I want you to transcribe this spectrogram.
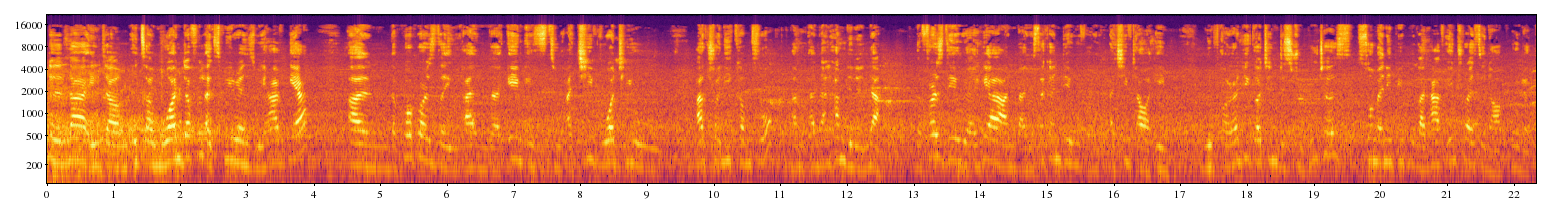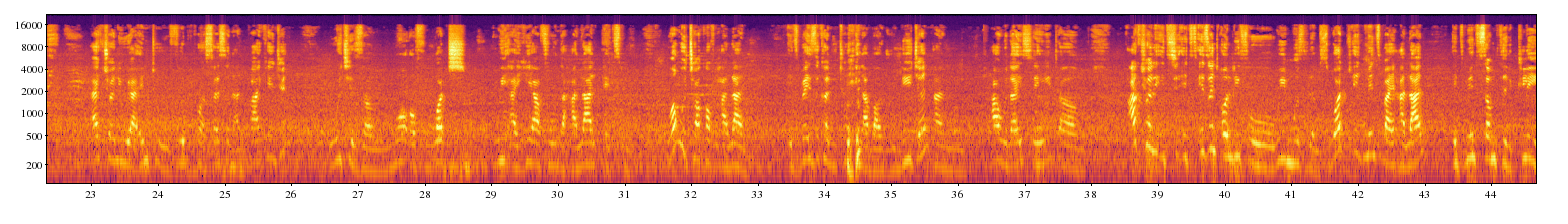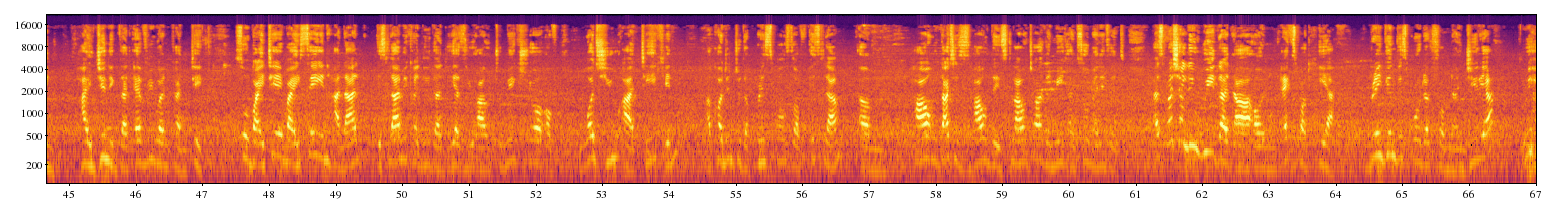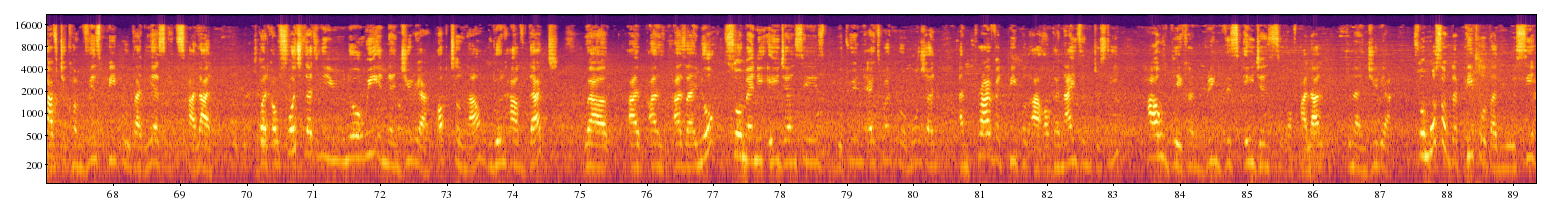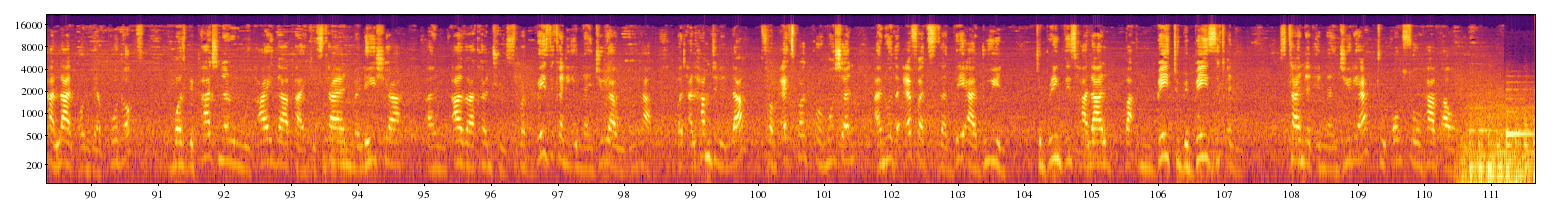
Alhamdulillah, it's, um, it's a wonderful experience we have here. And the purpose the, and the aim is to achieve what you actually come for. And, and Alhamdulillah, the first day we are here, and by the second day, we've achieved our aim. We've already gotten distributors, so many people that have interest in our products. Actually, we are into food processing and packaging, which is um, more of what we are here for the Halal Expo. When we talk of Halal, it's basically talking about religion and how would I say it? Um, actually, it's, it isn't only for we Muslims. What it means by Halal, it means something clean, hygienic that everyone can take. So by, by saying Halal, Islamically, that yes, you have to make sure of what you are taking according to the principles of Islam. Um, how that is how they slaughter the meat and so many things. Especially we that are on export here, bringing this product from Nigeria, we have to convince people that yes, it's halal. But unfortunately, you know, we in Nigeria, up till now, we don't have that. Well, as, as I know, so many agencies between export promotion and private people are organizing to see how they can bring this agency of halal to Nigeria. So most of the people that you will see halal on their products must be partnering with either Pakistan, Malaysia, and other countries. But basically in Nigeria we don't have. But Alhamdulillah, from export promotion, I know the efforts that they are doing to bring this halal to be basically standard in Nigeria to also have our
